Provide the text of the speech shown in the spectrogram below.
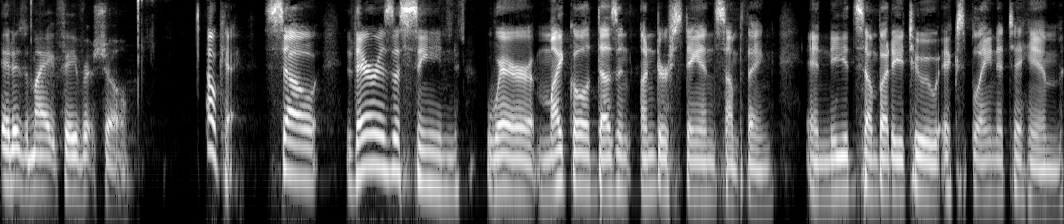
It is my favorite show. Okay. So there is a scene where Michael doesn't understand something and needs somebody to explain it to him.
